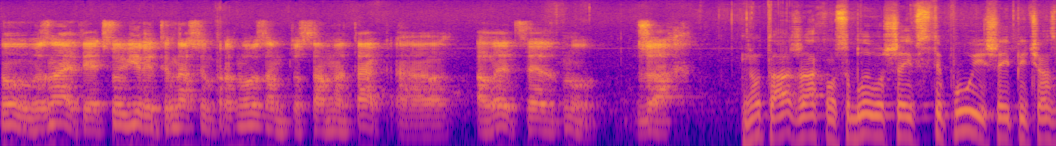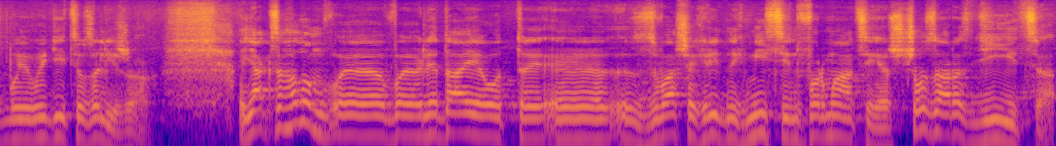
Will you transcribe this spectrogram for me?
Ну, ви знаєте, якщо вірити нашим прогнозам, то саме так, але це ну, жах. Ну та жах, особливо ще й в степу, і ще й під час бойових дій це взагалі жах. Як загалом е, виглядає от, е, з ваших рідних місць інформація, що зараз діється?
